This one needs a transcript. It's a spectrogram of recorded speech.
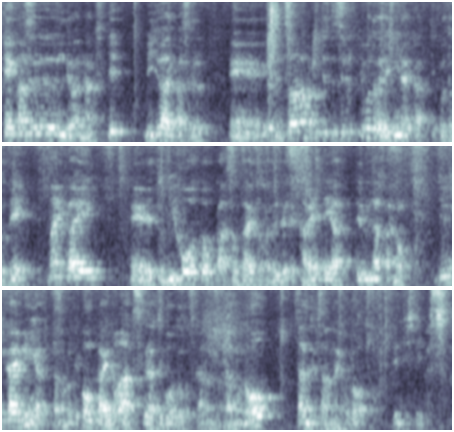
変換するんではなくてビジュアル化する、えー要するにそのまま記述するっていうことができないかっていうことで毎回、えー、と技法とか素材とか全て変えてやってる中の12回目にやったもので今回のはスクラッチボードを使ったものを33枚ほど展示しています。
